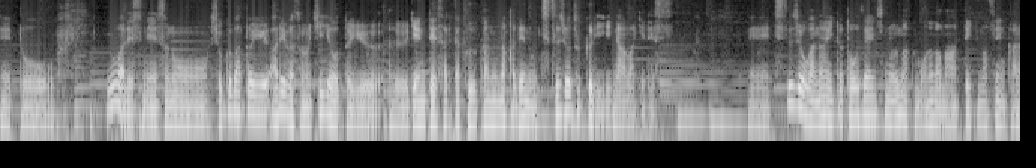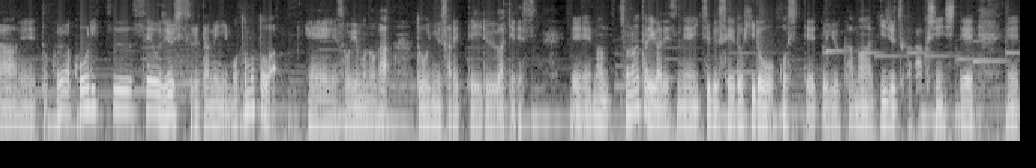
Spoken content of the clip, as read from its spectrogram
えっ、ー、と、要はですね、その職場という、あるいはその企業という限定された空間の中での秩序づくりなわけです。えー、秩序がないと当然そのうまく物が回っていきませんから、えっ、ー、と、これは効率性を重視するためにもともとは、えー、そういうものが導入されているわけです。えー、まあ、そのあたりがですね、一部制度疲労を起こしてというか、まあ、技術が革新して、えっ、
